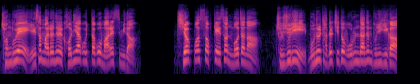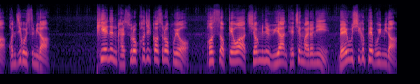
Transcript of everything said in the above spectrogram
정부에 예산 마련을 건의하고 있다고 말했습니다. 지역 버스 업계에선 머자나 줄줄이 문을 닫을지도 모른다는 분위기가 번지고 있습니다. 피해는 갈수록 커질 것으로 보여 버스 업계와 지역민을 위한 대책 마련이 매우 시급해 보입니다.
